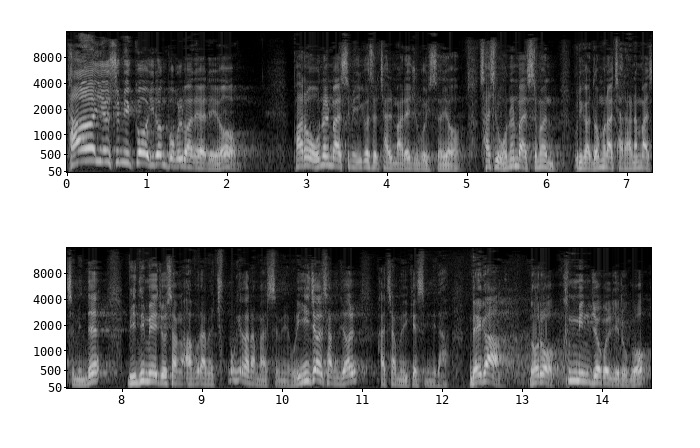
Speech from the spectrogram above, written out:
다 예수 믿고 이런 복을 받아야 돼요. 바로 오늘 말씀이 이것을 잘 말해주고 있어요. 사실 오늘 말씀은 우리가 너무나 잘 아는 말씀인데 믿음의 조상 아브라함의 축복에 관한 말씀이에요. 우리 2절, 3절 같이 한번 읽겠습니다. 내가 너로 큰 민족을 이루고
